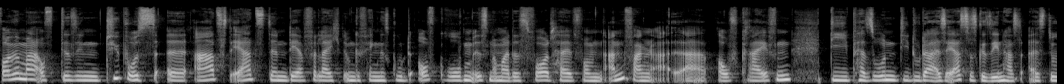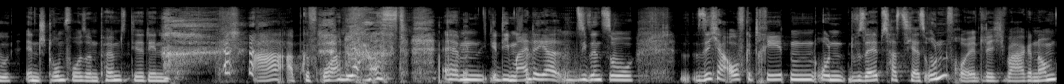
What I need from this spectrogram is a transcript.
Wollen wir mal auf diesen Typus äh, Arzt, Ärztin, der vielleicht im Gefängnis gut aufgehoben ist, nochmal das Vorteil vom Anfang äh, aufgreifen. Die Person, die du da als erstes gesehen hast, als du in Strumpfhose und Pumps dir den A abgefroren ja. hast, ähm, die meinte ja, sie sind so sicher aufgetreten und du selbst hast dich als unfreundlich wahrgenommen.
